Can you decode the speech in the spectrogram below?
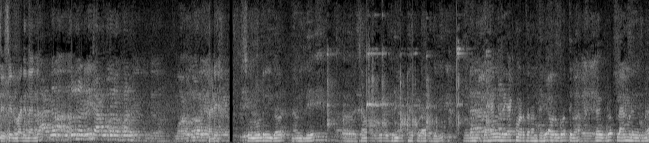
ಶಿಶಿರ್ ಮಾಡಿದಂಗ. ನಡಿ. ಸೊ ನೋಡ್ರಿ ಈಗ ನಾವಿಲ್ಲಿ ಚಾ ಒಬ್ರಿಗೆ ಉಪಾಯ ಕೊಡಾಕತ್ತೀವಿ ನೋಡೋಣ ಹೆಂಗ್ ರಿಯಾಕ್ಟ್ ಮಾಡ್ತಾರ ಅಂತ ಹೇಳಿ ಅವ್ರಿಗೆ ಗೊತ್ತಿಲ್ಲ. ನಾವು ಇಬ್ಬರು ಪ್ಲಾನ್ ಮಾಡಿದ್ವಿ ಇದನ್ನ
